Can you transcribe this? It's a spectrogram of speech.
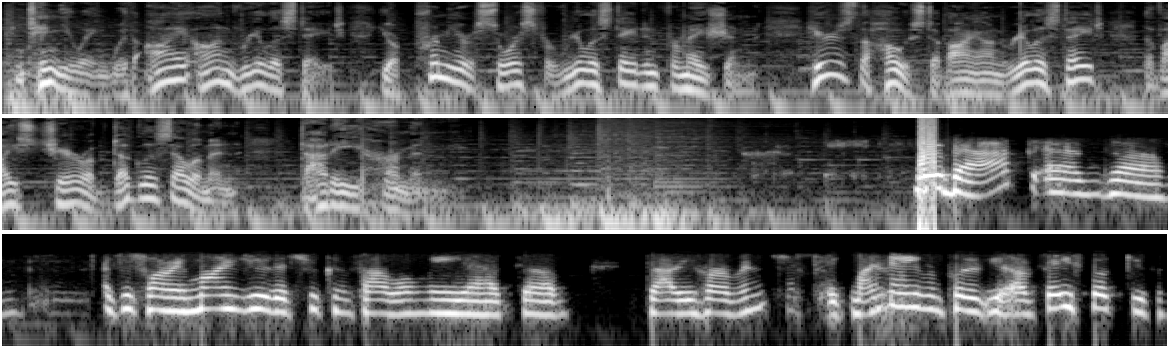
Continuing with Eye on Real Estate, your premier source for real estate information. Here's the host of Eye on Real Estate, the Vice Chair of Douglas Elliman, Dottie Herman. We're back, and um, I just want to remind you that you can follow me at uh, Dottie Herman. Just take my name and put it you know, on Facebook. You can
